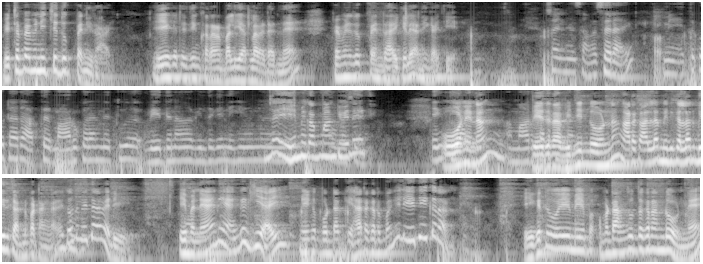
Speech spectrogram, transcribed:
වෙත පැමිණිච්ච දුක් පැණි රහයි. ඒකට ඉතින් කරන්න බලියarලා වැඩක් නැහැ. පැමිණි දුක් පැණි රහයි කියලා අනිකයි තියෙන්නේ. සන්නස් අවසරයි. මේ එතකොට අර අත මාරු කරන්නේ නැතුව වේදනාව විඳගෙන එහෙම නෑ එහෙම එකක් මං කිව්වේ නෑනේ. ඕනේ නම් වේදනාව විඳින්න ඕන නම් අර කල්ලා මිරිකල්ලා මිරි ගන්න පටන් ගන්න. ඒතකොට වේදනාව වැඩි වෙයි. එහෙම නෑනේ ඇඟ කියයි මේක පොඩ්ඩක් එහාට කරපන් කියලා ඒ දේ කරන්න. ඒකට ඔය මේ කමට අංශුද්ධ කරන්න ඕනේ නෑ.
